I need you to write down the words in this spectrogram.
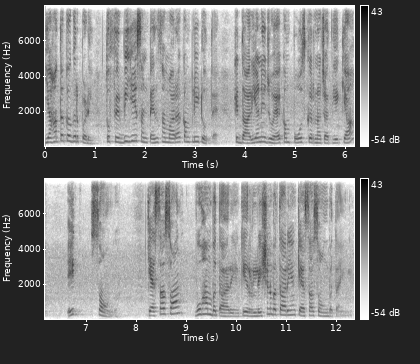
यहाँ तक अगर पढ़े तो फिर भी ये सेंटेंस हमारा कंप्लीट होता है कि दारिया ने जो है कंपोज करना चाहती है क्या? एक सॉन्ग कैसा सॉन्ग वो हम बता रहे हैं कि रिलेशन बता रहे हैं, कैसा सॉन्ग बताएँगे।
